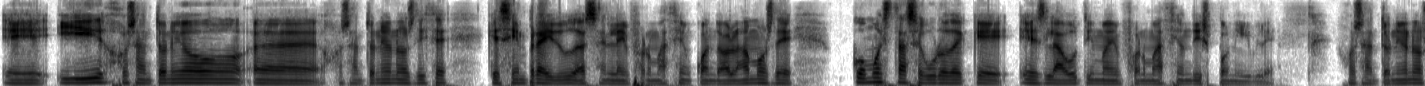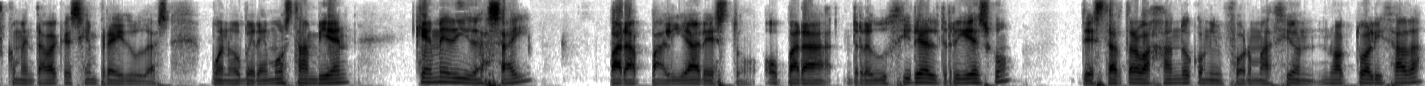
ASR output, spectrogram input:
Eh, y José Antonio, eh, José Antonio nos dice que siempre hay dudas en la información cuando hablamos de cómo está seguro de que es la última información disponible. José Antonio nos comentaba que siempre hay dudas. Bueno, veremos también qué medidas hay para paliar esto o para reducir el riesgo de estar trabajando con información no actualizada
